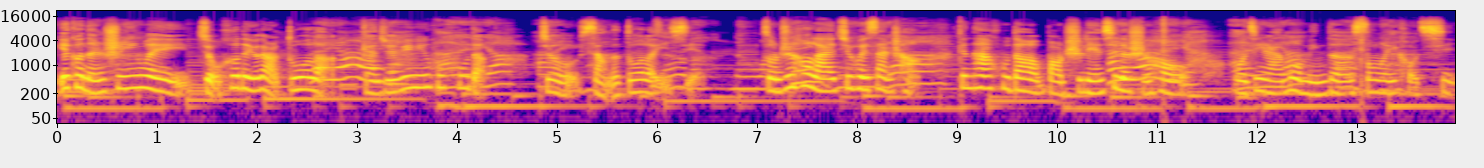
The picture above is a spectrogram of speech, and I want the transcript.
也可能是因为酒喝的有点多了，感觉晕晕乎乎的，就想的多了一些。总之后来聚会散场，跟他互道保持联系的时候。我竟然莫名的松了一口气，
